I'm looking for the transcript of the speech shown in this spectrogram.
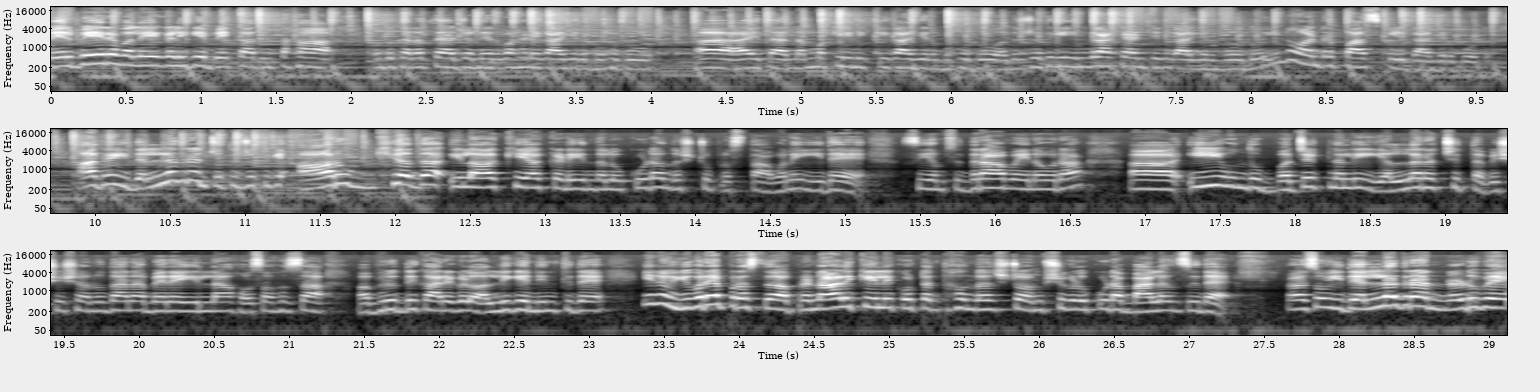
ಬೇರೆ ಬೇರೆ ವಲಯಗಳಿಗೆ ಬೇಕಾದಂತಹ ಒಂದು ಘನತ್ಯಾಜ್ಯ ನಿರ್ವಹಣೆಗಾಗಿರಬಹುದು ಆಯಿತಾ ಆಯ್ತಾ, ನಮ್ಮ ಕ್ಲಿನಿಕ್ಕಿಗಾಗಿರಬಹುದು, ಅದ್ರ ಜೊತೆಗೆ ಇಂದಿರಾ ಕ್ಯಾಂಟೀನ್ಗಾಗಿರ್ಬೋದು, ಇನ್ನು ಅಂಡರ್ ಪಾಸ್ಗಳಿಗಾಗಿರ್ಬೋದು. ಆದರೆ ಇದೆಲ್ಲದರ ಜೊತೆ ಜೊತೆಗೆ ಆರೋಗ್ಯದ ಇಲಾಖೆಯ ಕಡೆಯಿಂದಲೂ ಕೂಡ ಒಂದಷ್ಟು ಪ್ರಸ್ತಾವನೆ ಇದೆ. ಸಿ ಎಂ ಸಿದ್ದರಾಮಯ್ಯನವರ ಈ ಒಂದು ಬಜೆಟ್ನಲ್ಲಿ ಎಲ್ಲರ ಚಿತ್ತ ವಿಶೇಷ ಅನುದಾನ ಬೇರೆ ಇಲ್ಲ, ಹೊಸ ಹೊಸ ಅಭಿವೃದ್ಧಿ ಕಾರ್ಯಗಳು ಅಲ್ಲಿಗೆ ನಿಂತಿದೆ. ಇನ್ನು ಇವರೇ ಪ್ರಸ್ತ, ಪ್ರಣಾಳಿಕೆಯಲ್ಲಿ ಕೊಟ್ಟಂತಹ ಒಂದಷ್ಟು ಅಂಶಗಳು ಕೂಡ ಬ್ಯಾಲೆನ್ಸ್ ಇದೆ ಸೊ ಇದೆಲ್ಲದರ ನಡುವೆ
